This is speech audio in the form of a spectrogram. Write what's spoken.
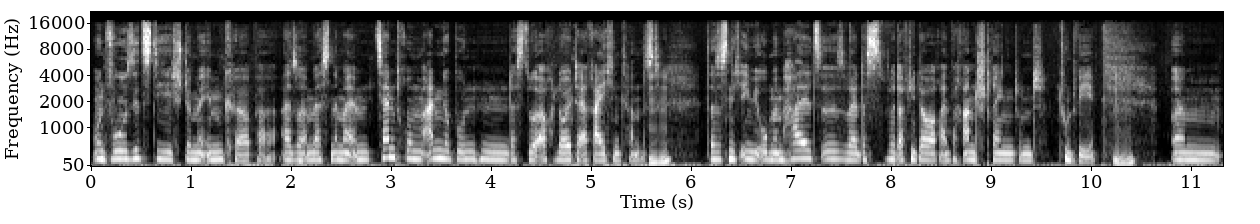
und wo sitzt die Stimme im Körper? Also am besten immer im Zentrum angebunden, dass du auch Leute erreichen kannst. Mhm. Dass es nicht irgendwie oben im Hals ist, weil das wird auf die Dauer auch einfach anstrengend und tut weh. Mhm. Ähm,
